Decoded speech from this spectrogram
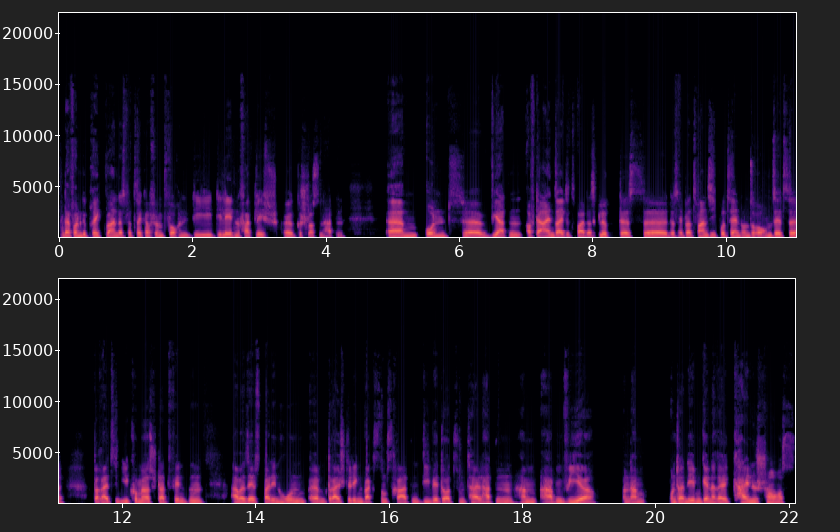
davon geprägt waren, dass wir circa fünf Wochen die, die Läden faktisch äh, geschlossen hatten. Ähm, und äh, wir hatten auf der einen Seite zwar das Glück, dass, äh, dass etwa 20 Prozent unserer Umsätze bereits im E-Commerce stattfinden. Aber selbst bei den hohen ähm, dreistelligen Wachstumsraten, die wir dort zum Teil hatten, haben, haben wir und haben Unternehmen generell keine Chance,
